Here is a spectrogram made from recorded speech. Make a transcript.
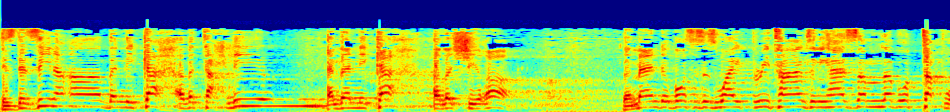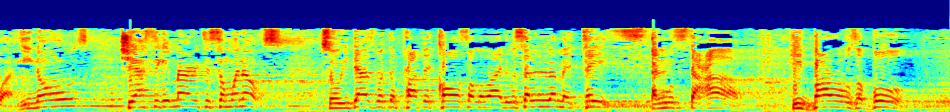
is the zina of the nikah of a tahleel and the nikah of a shigar. The man divorces his wife three times and he has some level of taqwa. He knows she has to get married to someone else. So he does what the Prophet calls sallallahu alaihi wasallam a taste and musta'ar. He borrows a bull.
